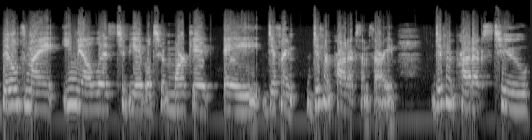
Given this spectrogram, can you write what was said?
build my email list to be able to market a different different products. I'm sorry different products to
